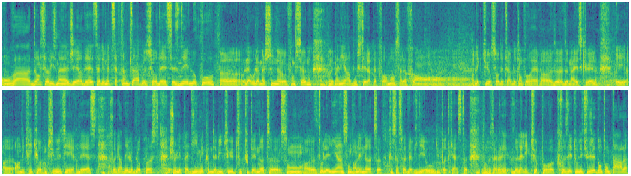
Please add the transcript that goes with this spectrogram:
on va dans le service manager RDS aller mettre certaines tables sur des SSD locaux euh, là où la machine euh, fonctionne, de manière à booster la performance à la fois en, en lecture sur des tables temporaires euh, de, de MySQL et euh, en écriture. Donc si vous utilisez RDS, regardez le blog post. Je l'ai pas dit, mais comme d'habitude, toutes les notes sont, euh, tous les liens sont dans les notes, que ce soit de la vidéo ou du podcast. Donc vous avez de la lecture pour creuser tous les sujets dont on parle.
